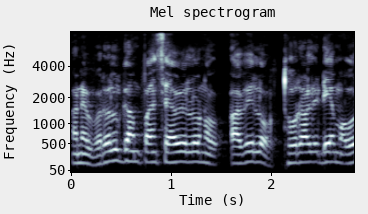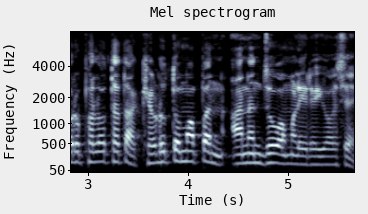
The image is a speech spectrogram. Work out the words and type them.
અને વરલ ગામ પાસે આવેલોનો આવેલો થોરાળી ડેમ ઓવરફ્લો થતાં ખેડૂતોમાં પણ આનંદ જોવા મળી રહ્યો છે.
